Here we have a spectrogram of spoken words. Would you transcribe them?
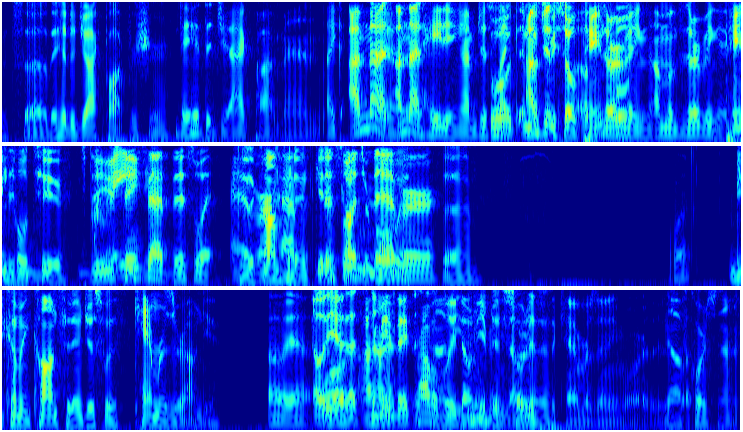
it's uh, they hit a jackpot for sure. They hit the jackpot, man. Like I'm not, Yeah. I'm not hating. I'm just Well, like it I'm must be just so painful observing. I'm observing it. 'cause Painful it's- too, Do you think that this would because ever of confidence, have, getting this would comfortable never, with um, what? Becoming confident just with cameras around you. Oh yeah. Oh, yeah, that's I not- mean, they probably don't even They sorta- notice the cameras anymore. No, of like- course not.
